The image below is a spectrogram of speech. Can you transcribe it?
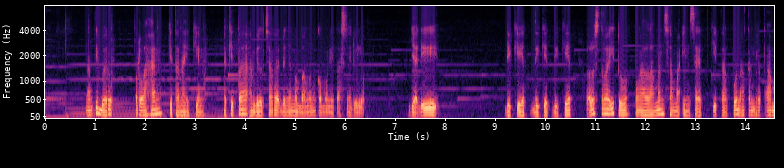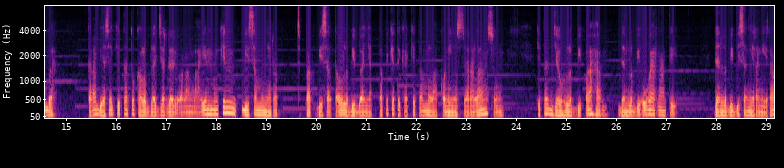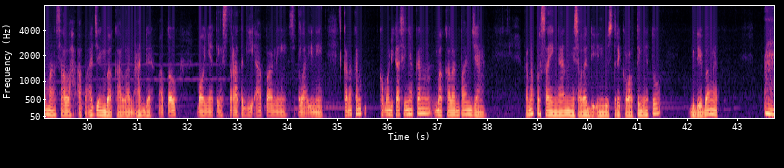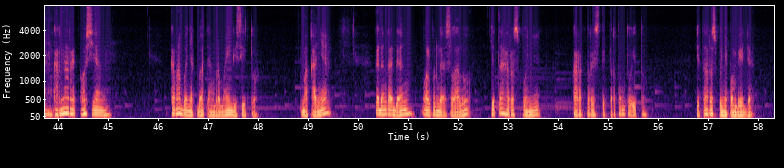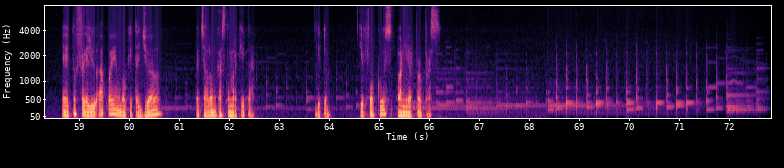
Nanti baru perlahan kita naikin. Ya kita ambil cara dengan membangun komunitasnya dulu. Jadi dikit, dikit, dikit Lalu setelah itu, pengalaman sama insight kita pun akan bertambah. Karena biasanya kita tuh kalau belajar dari orang lain mungkin bisa menyerap cepat, bisa tahu lebih banyak. Tapi ketika kita melakoninya secara langsung, kita jauh lebih paham dan lebih aware nanti. Dan lebih bisa ngira-ngira masalah apa aja yang bakalan ada atau mau nyeting strategi apa nih setelah ini. Karena kan komunikasinya kan bakalan panjang karena persaingan misalnya di industri clothing itu gede banget. Karena red ocean. Karena banyak banget yang bermain di situ. Makanya kadang-kadang walaupun nggak selalu kita harus punya karakteristik tertentu itu. Kita harus punya pembeda. Yaitu value apa yang mau kita jual ke calon customer kita. Gitu. Keep focus on your purpose.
